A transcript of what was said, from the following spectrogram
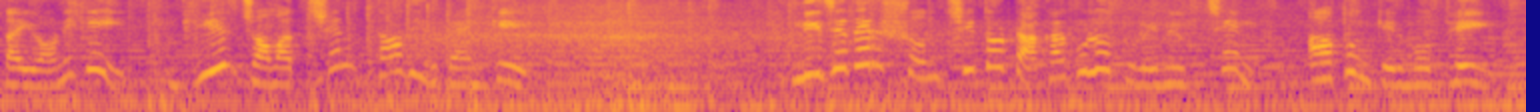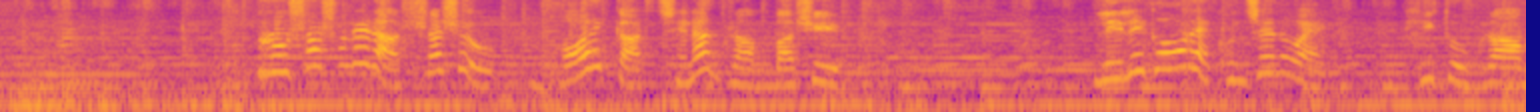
তাই অনেকেই ভিড় জমাচ্ছেন তাদের ব্যাংকে। নিজেদের সঞ্চিত টাকাগুলো তুলে নিচ্ছেন আতঙ্কের মধ্যেই। প্রশাসনের আশ্বাসেও ভয় কাটছে না গ্রামবাসীর। লেলেগড় এখন যেন এক ভীত গ্রাম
